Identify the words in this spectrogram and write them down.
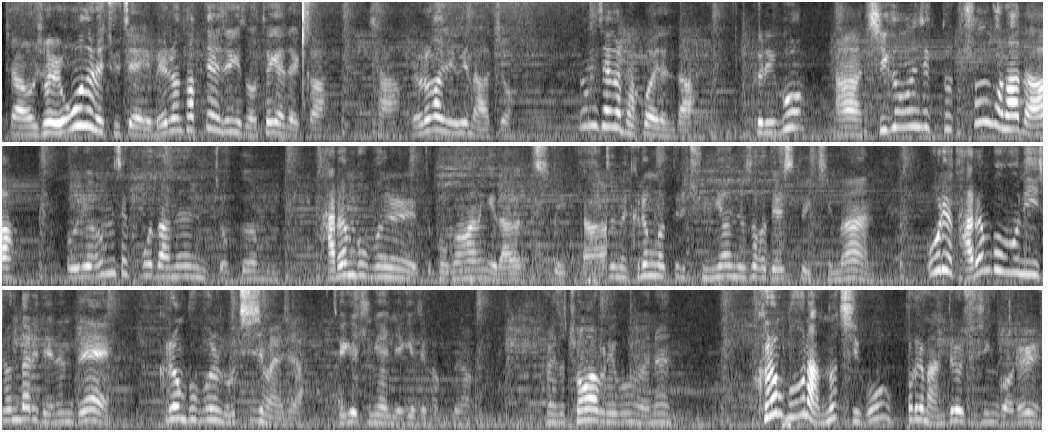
자 저희 오늘의 주제 멜론 탑10을 저기서 어떻게 해야 될까? 자 여러 가지 얘기 나왔죠. 음색을 바꿔야 된다. 그리고 아 지금 음색도 충분하다 오히려 음색보다는 조금 다른 부분을 또 보강하는 게 나을 수도 있다. 저는 그런 것들이 중요한 요소가 될 수도 있지만 오히려 다른 부분이 전달이 되는데 그런 부분을 놓치지 말자. 되게 중요한 얘기들 같고요. 그래서 종합을 해보면은 그런 부분 안 놓치고 노래 만들어 주신 거를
